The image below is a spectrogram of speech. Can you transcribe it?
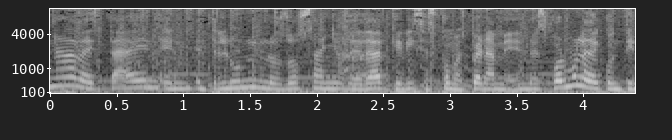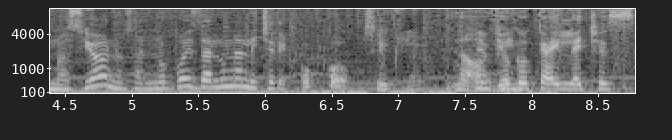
Nada, está en, en- entre el uno y los dos años de edad. Que dices, como, espérame, no es fórmula de continuación. O sea, no puedes darle una leche de coco. Sí, claro. No, En yo fin. creo que hay leches,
